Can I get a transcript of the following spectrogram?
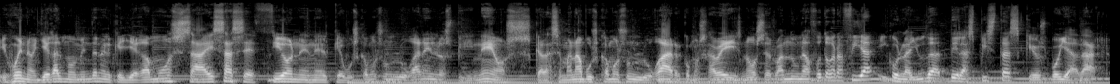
Y bueno, llega el momento en el que llegamos a esa sección en el que buscamos un lugar en los Pirineos. Cada semana buscamos un lugar, como sabéis, ¿no? Observando una fotografía y con la ayuda de las pistas que os voy a dar.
